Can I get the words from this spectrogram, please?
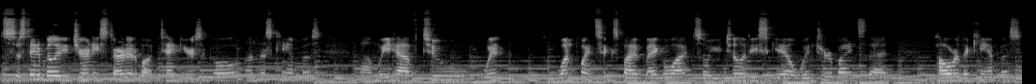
sustainability journey started about 10 years ago on this campus. Um, we have two 1.65 megawatt, so utility scale wind turbines that power the campus.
